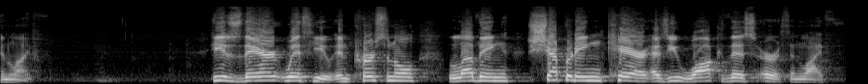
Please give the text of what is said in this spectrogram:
in life. He is there with you in personal, loving, shepherding care as you walk this earth in life.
